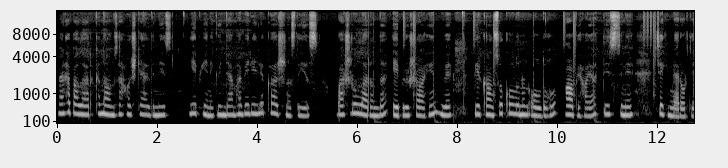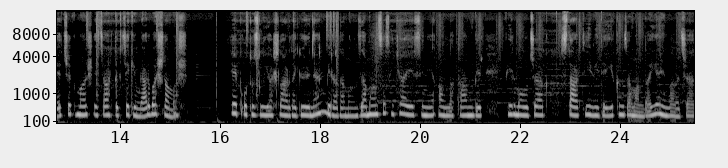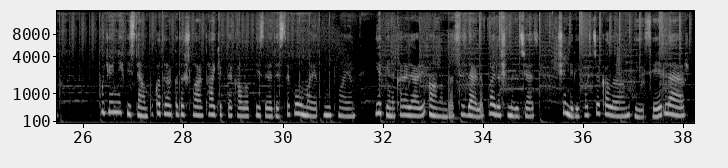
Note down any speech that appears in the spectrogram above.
Merhabalar kanalımıza hoş geldiniz. Yepyeni gündem haberiyle karşınızdayız. Başrollarında Ebru Şahin ve Birkan Sokollu'nun olduğu Abi Hayat dizisini çekimler ortaya çıkmış ve artık çekimler başlamış. Hep 30'lu yaşlarda görünen bir adamın zamansız hikayesini anlatan bir film olacak. Star TV'de yakın zamanda yayınlanacak. Bugünlük bizden bu kadar arkadaşlar. Takipte kalıp bizlere destek olmayı unutmayın. Yepyeni kareleri anında sizlerle paylaşım edeceğiz. Şimdilik hoşçakalın. İyi seyirler.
